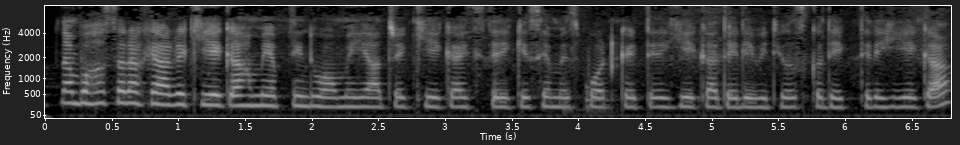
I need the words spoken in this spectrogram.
अपना बहुत सारा ख्याल रखिएगा, हमें अपनी दुआओं में याद रखिएगा इसी तरीके से हमें सपोर्ट करते रहिएगा डेली वीडियोस को देखते रहिएगा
